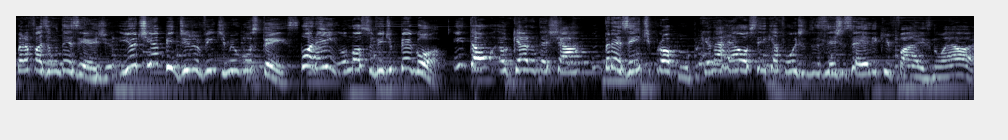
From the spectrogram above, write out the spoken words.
para fazer um desejo. E eu tinha pedido 20 mil gosteis. Porém, o nosso vídeo pegou. Então, eu quero deixar um presente pro Apu, porque na real eu sei que a fonte dos desejos é ele que faz, não é,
